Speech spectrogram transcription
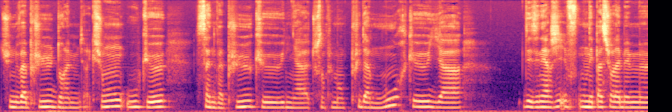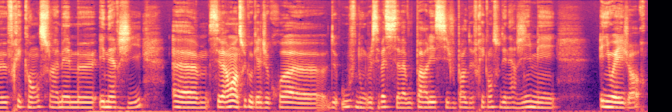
tu ne vas plus dans la même direction ou que ça ne va plus, qu'il n'y a tout simplement plus d'amour, qu'il y a des énergies, on n'est pas sur la même euh, fréquence, sur la même euh, énergie. c'est vraiment un truc auquel je crois de ouf, donc je sais pas si ça va vous parler, si je vous parle de fréquence ou d'énergie, mais anyway, genre,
